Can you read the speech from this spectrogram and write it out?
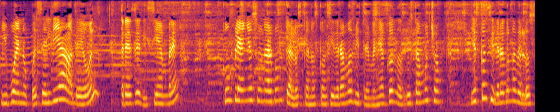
Y bueno, pues el día de hoy, 3 de diciembre, cumpleaños un álbum que a los que nos consideramos vitremaníacos nos gusta mucho y es considerado uno de los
